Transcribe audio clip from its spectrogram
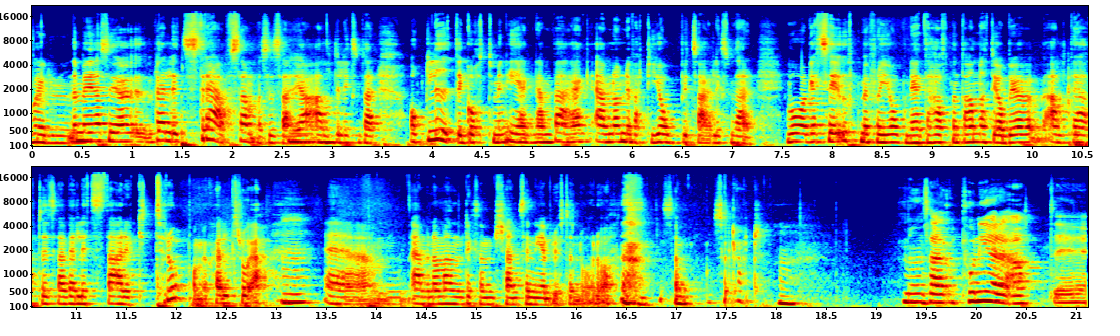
Vad är det du... Nej, men alltså jag är väldigt strävsam. Alltså så här, Jag har alltid liksom så här, och lite gått min egna väg. Även om det varit jobbigt. Så här, liksom så här, vågat säga upp mig från jobb när jag inte haft något annat jobb. Jag har alltid haft en så här väldigt stark tro på mig själv tror jag. Ehm, även om man liksom känt sig nedbruten då och då. Som, såklart. Men så här, ponera att eh,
